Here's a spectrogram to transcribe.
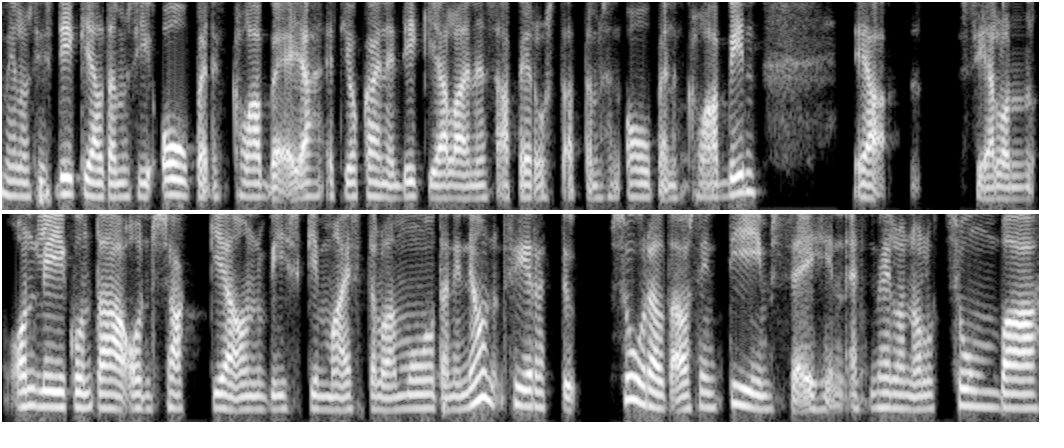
meillä on siis Digial tämmöisiä open clubeja, että jokainen digialainen saa perustaa tämmöisen open clubin. Ja siellä on, on liikuntaa, on shakkia, on viskimaistelua ja muuta, niin ne on siirretty suurelta osin Teamseihin, että meillä on ollut Zumbaa,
